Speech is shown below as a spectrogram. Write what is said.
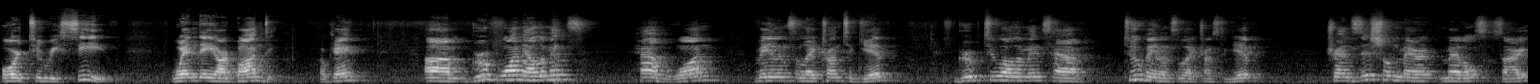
or to receive when they are bonding, okay? Um, group 1 elements have one valence electron to give. Group 2 elements have two valence electrons to give. Transition metals, sorry,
